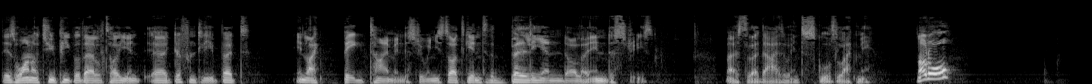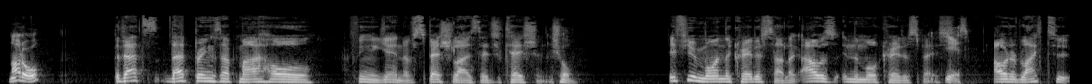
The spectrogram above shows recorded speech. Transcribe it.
there's one or two people that'll tell you uh, differently but in like big time industry when you start to get into the billion dollar industries most of the guys went to schools like me. Not all. Not all. But that's, that brings up my whole thing again of specialized education. sure if you're more on the creative side, like I was in the more creative space. Yes. I would have liked to,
